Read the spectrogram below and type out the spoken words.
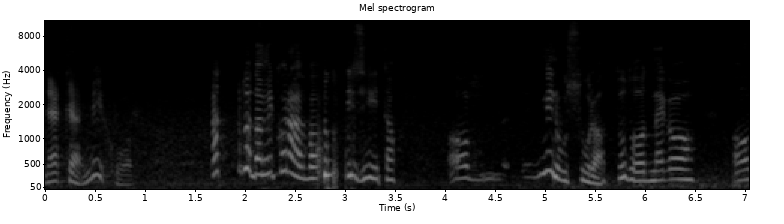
nekem, mikor? Hát tudod, amikor átba izét a, a mínusz urat, tudod, meg a, a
